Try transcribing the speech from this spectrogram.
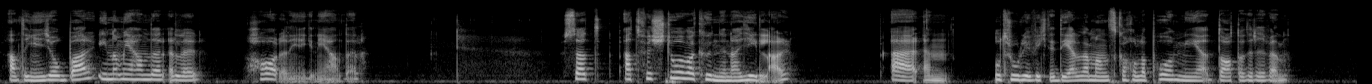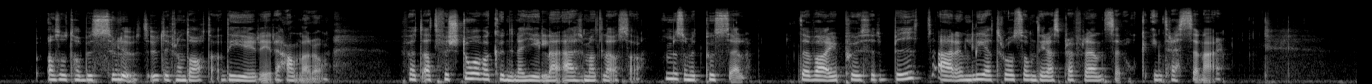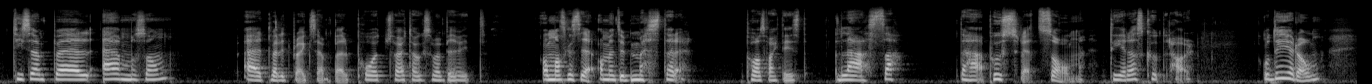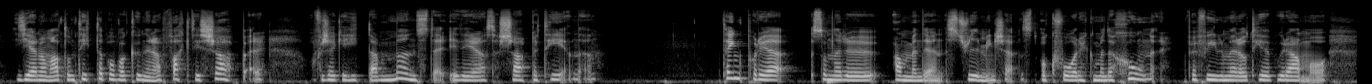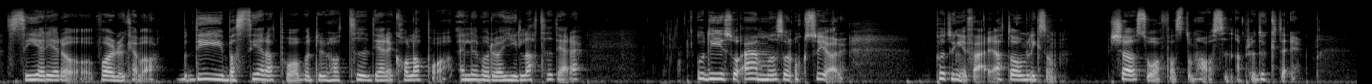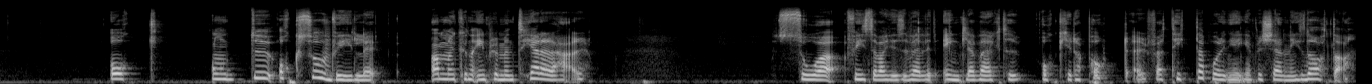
antingen jobbar inom e-handel eller har en egen e-handel. Så att, att förstå vad kunderna gillar är en otroligt viktig del när man ska hålla på med datadriven, alltså ta beslut utifrån data. Det är ju det det handlar om. För att, att förstå vad kunderna gillar är som att lösa, men som ett pussel. Där varje pusselbit är en ledtråd som deras preferenser och intressen är. Till exempel Amazon är ett väldigt bra exempel på ett företag som har blivit om man ska säga, ja men typ mästare på att faktiskt läsa det här pusslet som deras kunder har. Och det gör de genom att de tittar på vad kunderna faktiskt köper och försöker hitta mönster i deras köpbeteenden. Tänk på det som när du använder en streamingtjänst och får rekommendationer för filmer och tv-program och serier och vad det nu kan vara. Det är ju baserat på vad du har tidigare kollat på eller vad du har gillat tidigare. Och det är så Amazon också gör. På ett ungefär. Att de liksom kör så fast de har sina produkter. Och om du också vill ja, kunna implementera det här så finns det faktiskt väldigt enkla verktyg och rapporter för att titta på din egen försäljningsdata.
